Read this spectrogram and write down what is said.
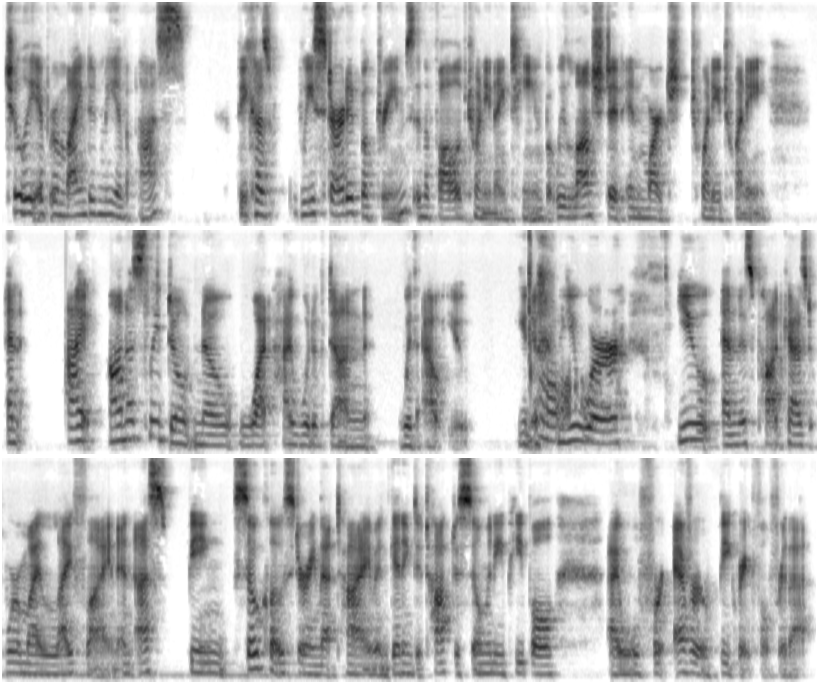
Julie, it reminded me of us because we started Book Dreams in the fall of 2019, but we launched it in March 2020. And I honestly don't know what I would have done without you. You know, Aww. you were, you and this podcast were my lifeline, and us being so close during that time and getting to talk to so many people, I will forever be grateful for that.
